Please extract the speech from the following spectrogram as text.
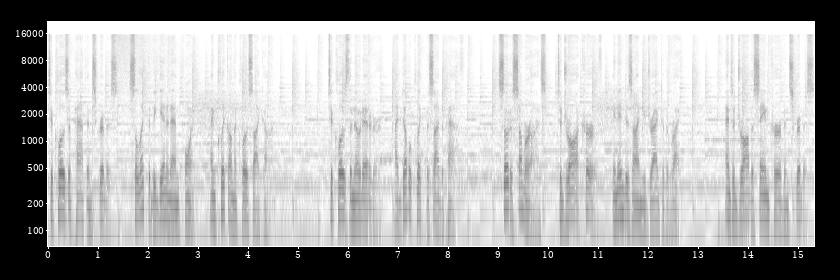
To close a path in Scribus, select the begin and end point, and click on the close icon. To close the node editor, I double-click beside the path. So to summarize, to draw a curve, in InDesign you drag to the right. And to draw the same curve in Scribus,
